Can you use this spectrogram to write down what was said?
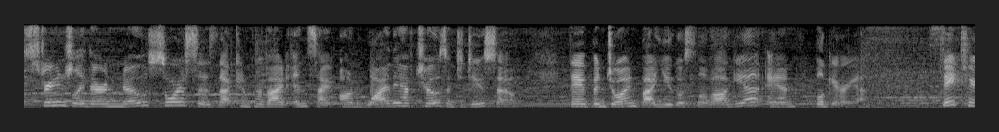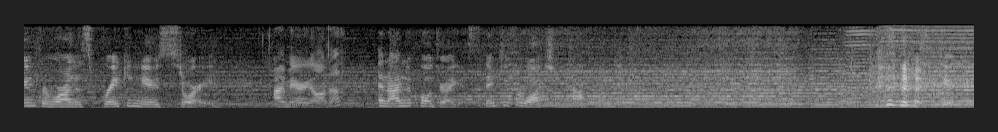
Strangely, there are no sources that can provide insight on why they have chosen to do so. They have been joined by Yugoslavia and Bulgaria. Stay tuned for more on this breaking news story. I'm Ariana. And I'm Nicole Dragus. Thank you for watching Half Moon News. Cute.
